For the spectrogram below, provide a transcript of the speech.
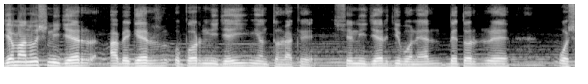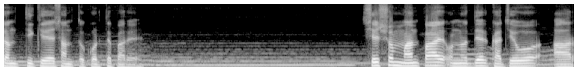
যে মানুষ নিজের আবেগের উপর নিজেই নিয়ন্ত্রণ রাখে, সে নিজের জীবনের ভেতরে অশান্তিকে শান্ত করতে পারে। সে সম্মান পায় অন্যদের কাছেও আর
